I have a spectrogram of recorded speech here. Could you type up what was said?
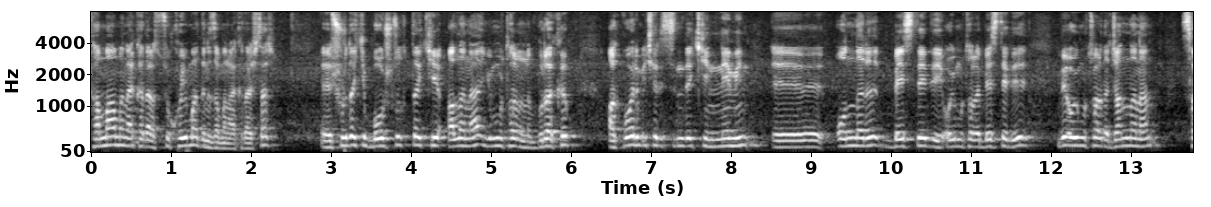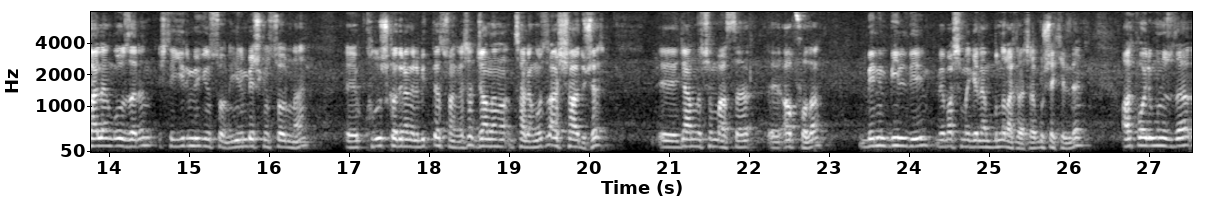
tamamına kadar su koymadığınız zaman arkadaşlar e, şuradaki boşluktaki alana yumurtalarını bırakıp akvaryum içerisindeki nemin e, onları beslediği, o yumurtaları beslediği ve o yumurtalarda canlanan salyangozların işte 20 gün sonra, 25 gün sonra e, kuluçka dönemleri bittikten sonra arkadaşlar canlanan salyangozlar aşağı düşer. E, yanlışım varsa e, affola. Benim bildiğim ve başıma gelen bunlar arkadaşlar bu şekilde. Akvaryumunuzda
